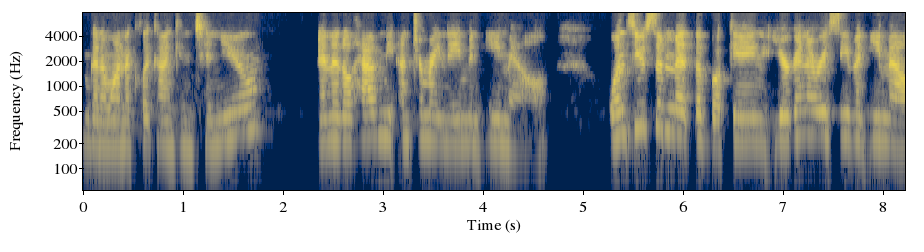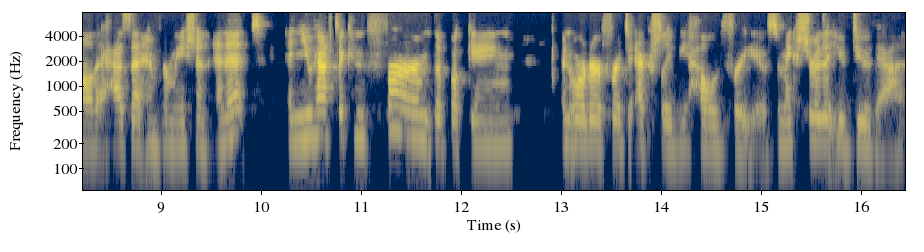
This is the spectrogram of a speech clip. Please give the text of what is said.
I'm gonna wanna click on continue and it'll have me enter my name and email. Once you submit the booking, you're gonna receive an email that has that information in it and you have to confirm the booking in order for it to actually be held for you. So make sure that you do that.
